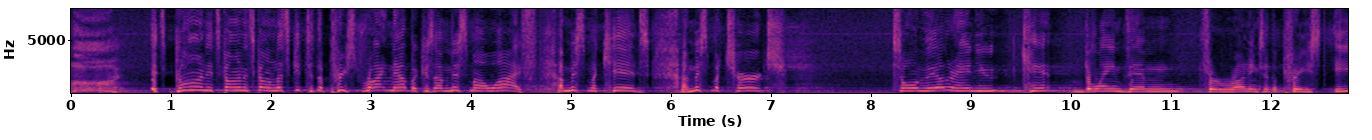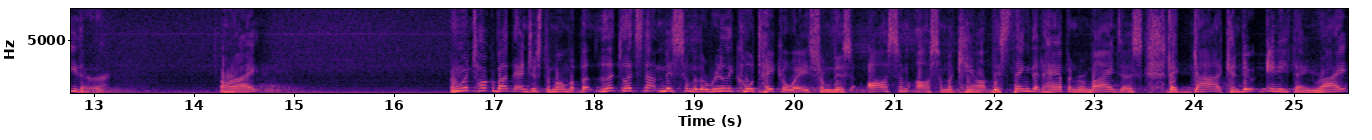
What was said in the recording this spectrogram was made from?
Oh, it's gone, it's gone, it's gone. Let's get to the priest right now because I miss my wife. I miss my kids. I miss my church. So, on the other hand, you can't blame them for running to the priest either. All right? I'm going to talk about that in just a moment, but let, us not miss some of the really cool takeaways from this awesome, awesome account. This thing that happened reminds us that God can do anything, right?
